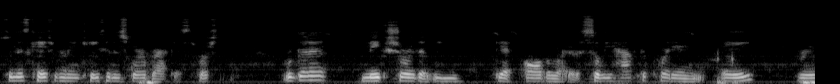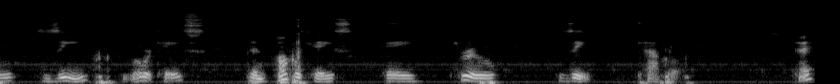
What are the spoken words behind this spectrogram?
So in this case, we're going to encase it in square brackets. First, we're going to make sure that we get all the letters. So we have to put in A through Z, lowercase, then uppercase A through Z, capital. Okay?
